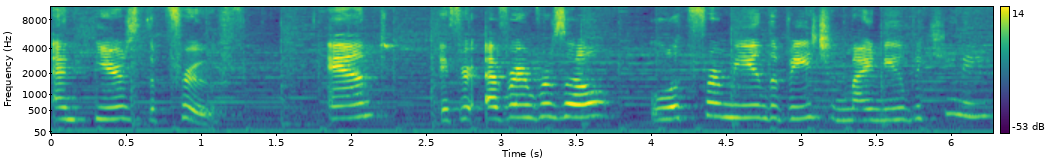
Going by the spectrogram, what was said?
and here's the proof. And if you're ever in Brazil, look for me in the beach in my new bikini.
